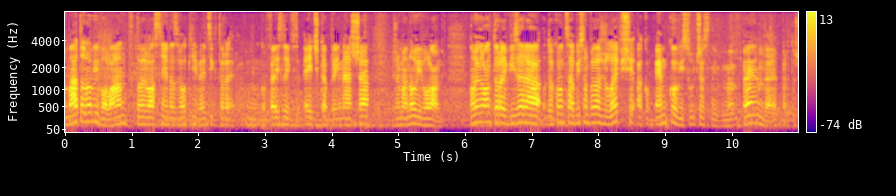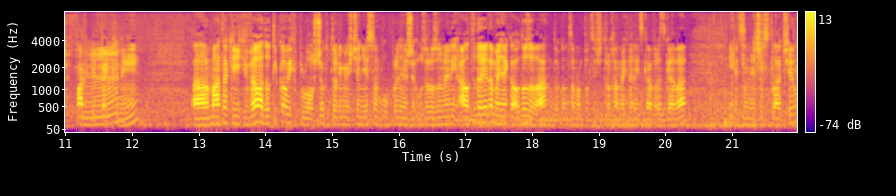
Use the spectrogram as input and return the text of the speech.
Má to nový volant, to je vlastne jedna z veľkých vecí, ktoré mm, facelift Ečka prináša, že má nový volant. Nový volant, ktorý vyzerá dokonca, aby som povedal, že lepšie ako M-kový súčasný BMW, pretože fakt je Mm. pekný. Má takých veľa dotykových plôšťok, ktorým ešte nie som úplne že uzrozumený, ale teda je tam aj nejaká odozva, dokonca mám pocit, že trocha mechanická vrzgava, keď som niečo stlačil.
